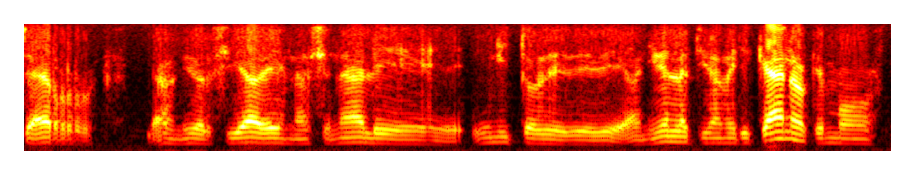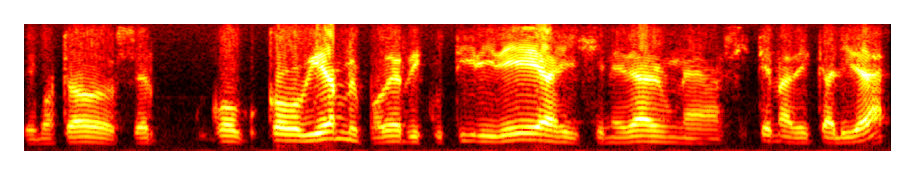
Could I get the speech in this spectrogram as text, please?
ser las universidades nacionales un hito de, a nivel latinoamericano, que hemos demostrado ser co-gobierno y poder discutir ideas y generar un sistema de calidad.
